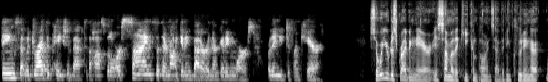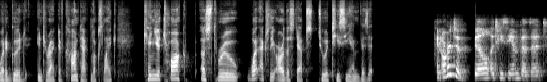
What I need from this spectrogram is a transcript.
things that would drive the patient back to the hospital or signs that they're not getting better and they're getting worse or they need different care. So, what you're describing there is some of the key components of it, including a, what a good interactive contact looks like. Can you talk us through what actually are the steps to a TCM visit? In order to bill a TCM visit,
